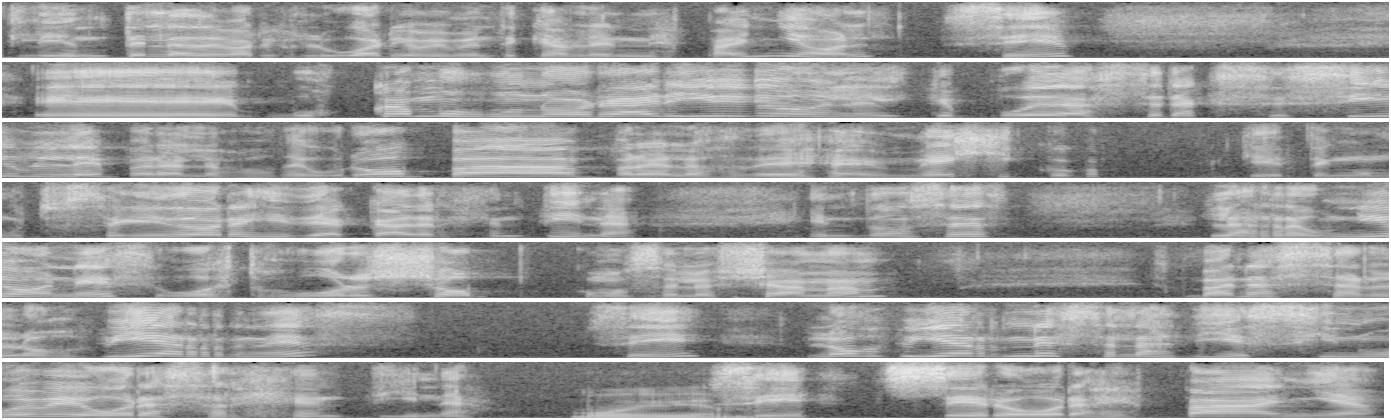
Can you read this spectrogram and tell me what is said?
clientela de varios lugares, obviamente que hablen en español, ¿sí? buscamos un horario en el que pueda ser accesible para los de Europa, para los de México, que tengo muchos seguidores, y de acá de Argentina. Entonces, las reuniones, o estos workshops, como se los llaman, van a ser los viernes, ¿sí? Los viernes a las 19 horas Argentina. Muy bien. ¿Sí? Cero horas España,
